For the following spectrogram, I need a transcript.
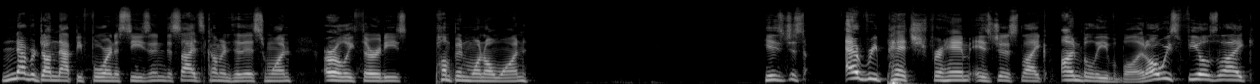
Never done that before in a season. Decides to come into this one, early 30s, pumping 101. He's just, every pitch for him is just like unbelievable. It always feels like,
